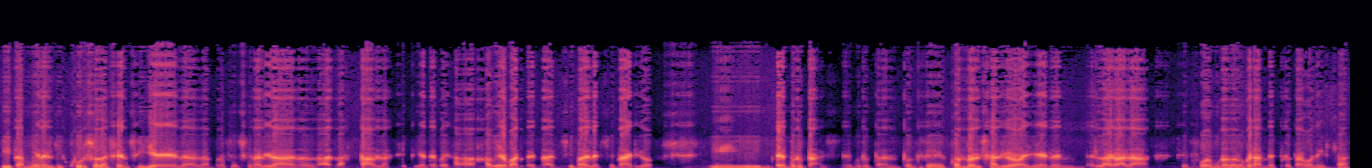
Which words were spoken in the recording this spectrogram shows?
y también el discurso, la sencillez, la, profesionalidad, la- las tablas que tiene, ves a Javier Bardem encima del escenario y es brutal, es brutal. Entonces cuando él salió ayer en, en la gala que fue uno de los grandes protagonistas,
